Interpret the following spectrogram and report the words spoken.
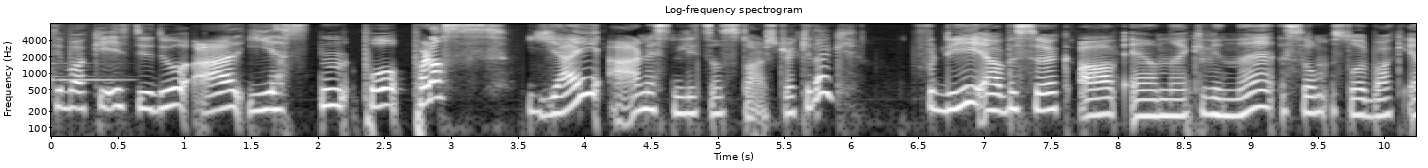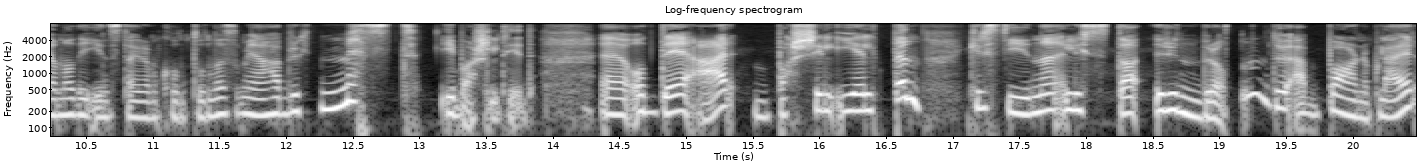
Tilbake i studio er gjesten på plass. Jeg er nesten litt sånn starstruck i dag. Fordi jeg har besøk av en kvinne som står bak en av de Instagram-kontoene som jeg har brukt mest i barseltid. Eh, og det er Barselhjelpen. Kristine Lystad Rundbråten. Du er barnepleier,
